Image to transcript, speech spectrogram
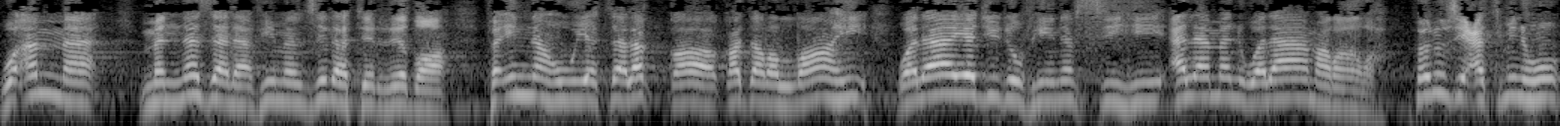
وأما من نزل في منزلة الرضا فإنه يتلقى قدر الله ولا يجد في نفسه ألما ولا مرارة. فنزعت منه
